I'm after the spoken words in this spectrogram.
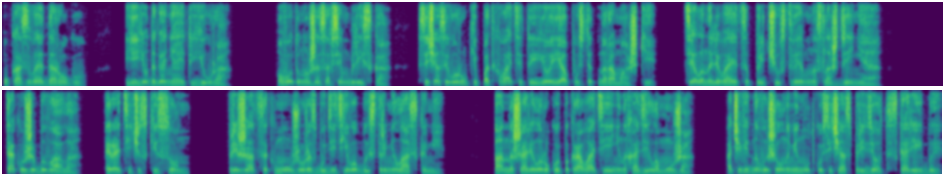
указывая дорогу. Ее догоняет Юра. Вот он уже совсем близко. Сейчас его руки подхватят ее и опустят на ромашки. Тело наливается предчувствием наслаждения. Так уже бывало. Эротический сон. Прижаться к мужу, разбудить его быстрыми ласками. Анна шарила рукой по кровати и не находила мужа. Очевидно, вышел на минутку, сейчас придет, скорей бы.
